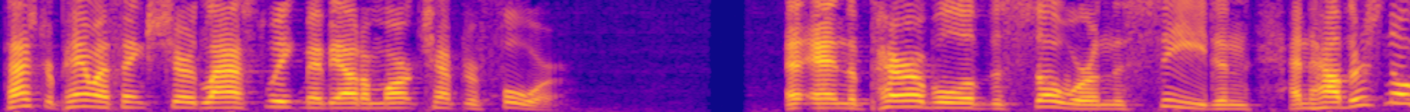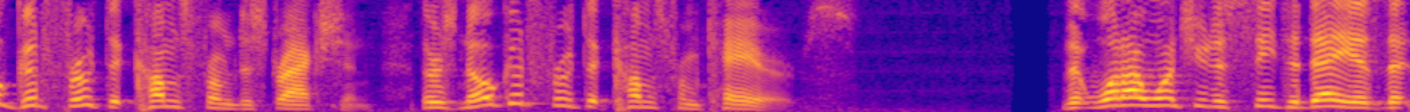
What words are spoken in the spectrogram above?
Pastor Pam, I think, shared last week, maybe out of Mark chapter 4, and, and the parable of the sower and the seed, and, and how there's no good fruit that comes from distraction. There's no good fruit that comes from cares. That what I want you to see today is that,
